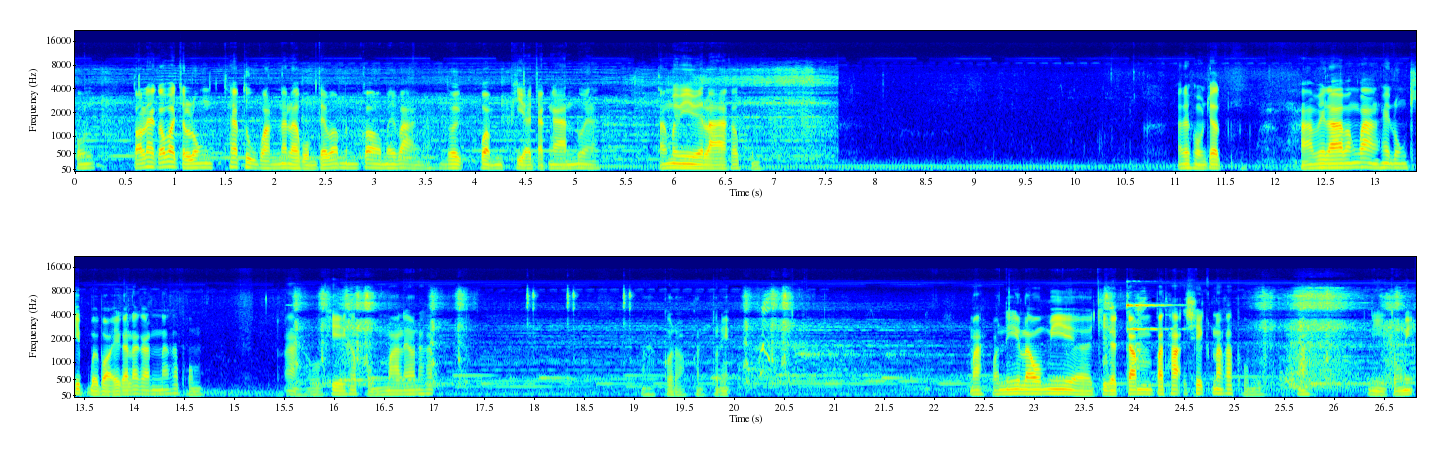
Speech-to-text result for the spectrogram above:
ผมตอนแรกก็ว่าจะลงแทบทุกวันนั่นแหละผมแต่ว่ามันก็ไม่ว่างนะโดยความเพียจากงานด้วยนะทั้งไม่มีเวลาครับผมอะไรผมจะหาเวลาว่างๆให้ลงคลิปบ่อยๆ กันแล้วกันนะครับ ผมอะโอเคครับผมมาแล้วนะครับกดออกก่อนตัวนี้ มาวันนี้เรามีกิจกรรมปะทะเช็คนะครับผมนะนี่ตรงนี้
